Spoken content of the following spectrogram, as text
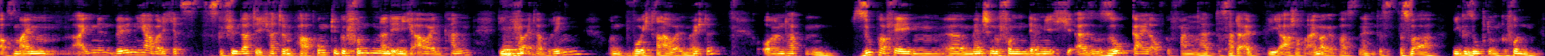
Aus meinem eigenen Willen her, weil ich jetzt das Gefühl hatte, ich hatte ein paar Punkte gefunden, an denen ich arbeiten kann, die mich Mhm. weiterbringen und wo ich dran arbeiten möchte. Und habe einen super fähigen äh, Menschen gefunden, der mich also so geil aufgefangen hat. Das hatte halt wie Arsch auf Eimer gepasst. Ne? Das, das war wie gesucht und gefunden.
